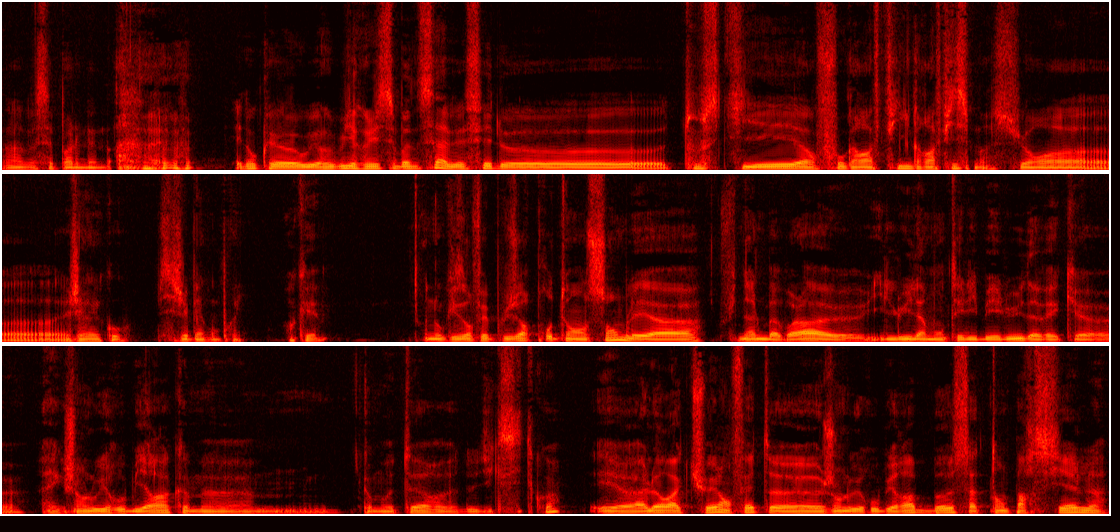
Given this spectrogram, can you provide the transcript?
Ah, bah, c'est pas le même. Et donc, euh, oui, Régis Bonsey avait fait le, tout ce qui est infographie, graphisme sur euh, Jericho, si j'ai bien compris. Ok. Donc ils ont fait plusieurs protos ensemble et euh, au final bah voilà euh, il lui il a monté Libellude avec euh, avec Jean-Louis Roubira comme euh, comme auteur euh, de Dixit quoi. Et euh, à l'heure actuelle en fait euh, Jean-Louis Roubira bosse à temps partiel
